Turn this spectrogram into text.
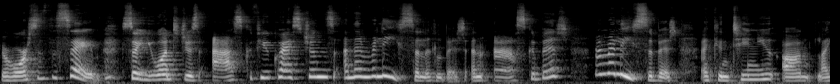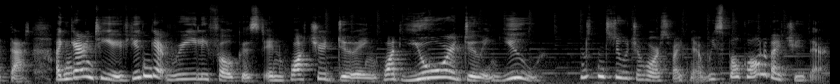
Your horse is the same. So you want to just ask a few questions and then release a little bit and ask a bit and release a bit and continue on like that. I can guarantee you, if you can get really focused in what you're doing, what you're doing, you, nothing to do with your horse right now. We spoke all about you there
